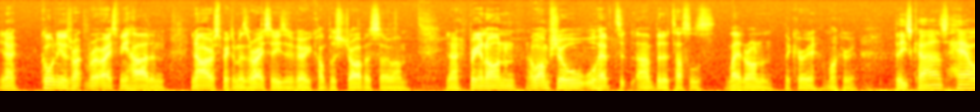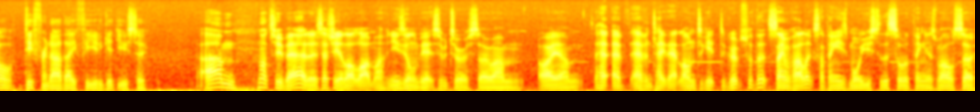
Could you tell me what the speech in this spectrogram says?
you know, Courtney was racing me hard, and you know I respect him as a racer. He's a very accomplished driver, so um, you know, bring it on. And oh, I'm sure we'll have uh, a bit of tussles later on in the career, my career. These cars, how different are they for you to get used to? Um, not too bad. It's actually a lot like my New Zealand V8 Super Tourer. So um, I um ha- haven't taken that long to get to grips with it. Same with Alex. I think he's more used to this sort of thing as well. So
